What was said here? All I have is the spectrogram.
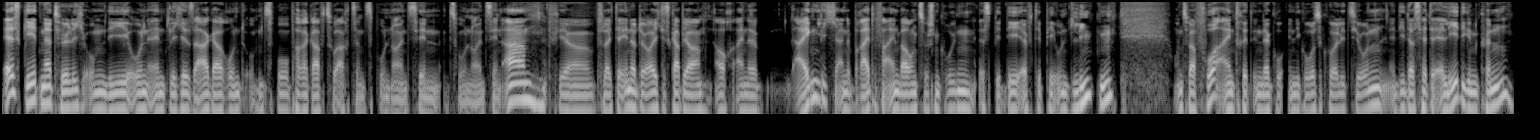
Es geht natürlich um die unendliche Saga rund um 2, Paragraph 218, 219, 219a. Für, vielleicht erinnert ihr euch, es gab ja auch eine, eigentlich eine breite Vereinbarung zwischen Grünen, SPD, FDP und Linken. Und zwar vor Eintritt in, der, in die Große Koalition, die das hätte erledigen können.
